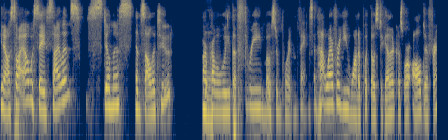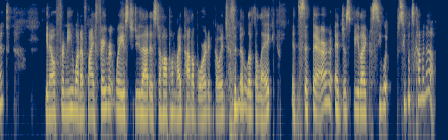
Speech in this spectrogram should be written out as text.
You know, so I always say silence, stillness, and solitude are probably the three most important things. And however you want to put those together, because we're all different. You know, for me, one of my favorite ways to do that is to hop on my paddleboard and go into the middle of the lake and sit there and just be like, see what see what's coming up,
